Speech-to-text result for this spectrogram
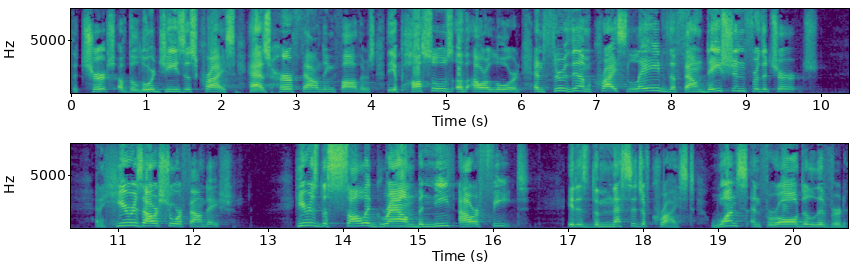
The church of the Lord Jesus Christ has her founding fathers, the apostles of our Lord. And through them, Christ laid the foundation for the church. And here is our sure foundation here is the solid ground beneath our feet. It is the message of Christ, once and for all delivered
